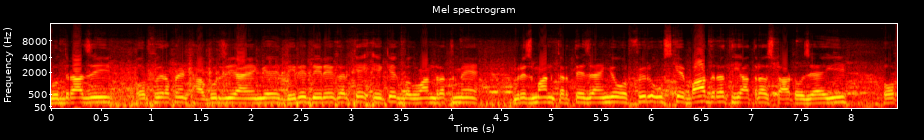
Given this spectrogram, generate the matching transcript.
सुभद्रा जी और फिर अपने ठाकुर जी आएँगे। धीरे धीरे करके एक एक भगवान रथ में विराजमान करते जाएँगे और फिर उसके बाद रथ यात्रा स्टार्ट हो जाएगी और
